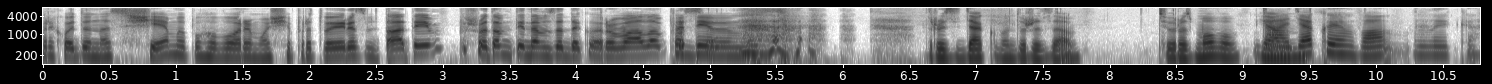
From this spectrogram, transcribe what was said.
Приходь до нас ще, ми поговоримо ще про твої результати. Що там ти нам задекларувала? Подивимось. Друзі, дякуємо дуже за цю розмову. Да, Дякуємо вам велике.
